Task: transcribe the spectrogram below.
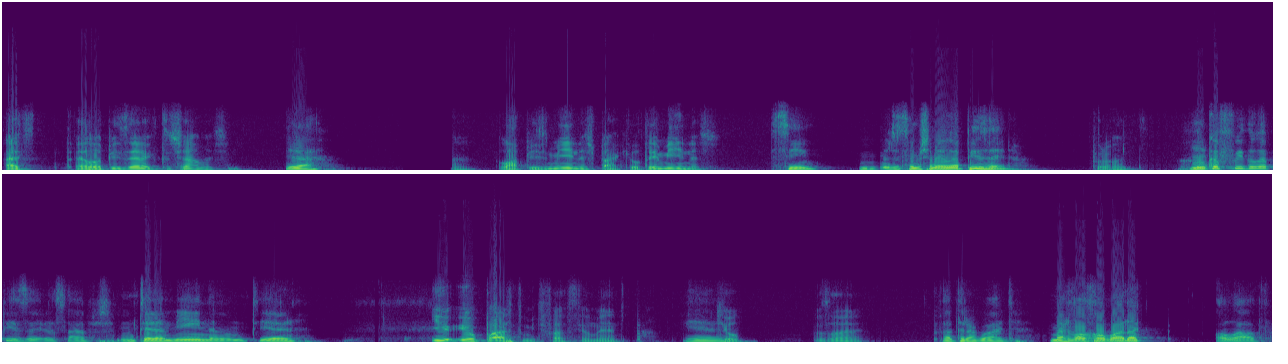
Ah, é lapiseira que tu chamas? Já, Ah, Lápis de Minas, pá, aquilo tem Minas. sim, mas eu só me chamei lapiseira. Pronto. Nunca fui de lapiseira, sabes? Meter a mina, não meter. Eu, eu parto muito facilmente, pá. Yeah. Aquilo. Mas olha, Dá trabalho. Mas vale roubar a- ao lado,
